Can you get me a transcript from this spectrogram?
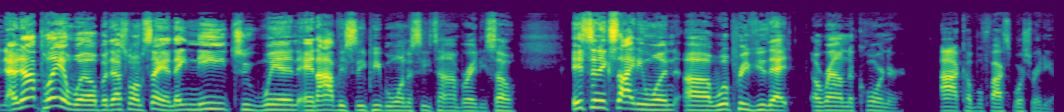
they're not playing well, but that's what I'm saying. They need to win, and obviously, people want to see Tom Brady. So, it's an exciting one. Uh, we'll preview that around the corner. I couple Fox Sports Radio.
